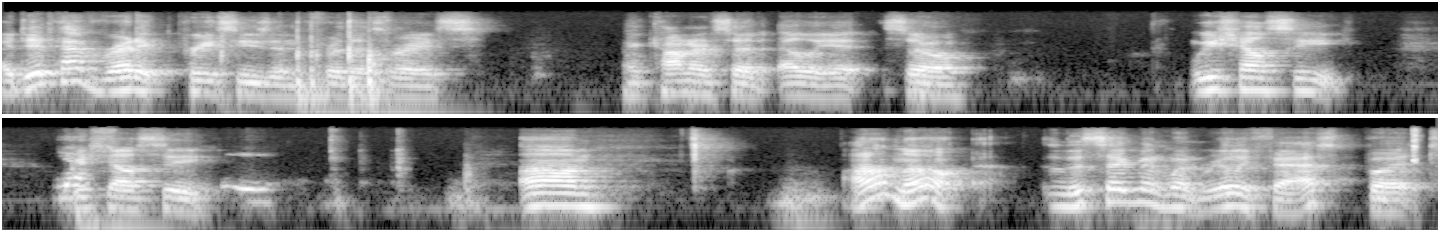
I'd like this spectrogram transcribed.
I did have Reddick preseason for this race, and Connor said Elliott. So we shall see. We shall see. Um, I don't know. This segment went really fast, but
